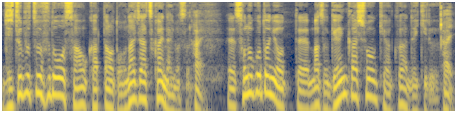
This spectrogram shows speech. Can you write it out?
実物不動産を買ったのと同じ扱いになります。はい、そのことによって、まず減価償却ができる。はい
